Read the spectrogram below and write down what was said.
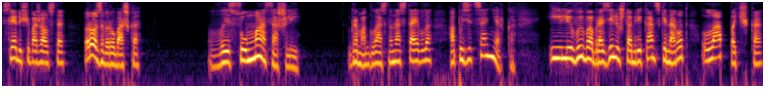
Следующий, пожалуйста, розовая рубашка. Вы с ума сошли! — громогласно настаивала оппозиционерка. «Или вы вообразили, что американский народ — лапочка?»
